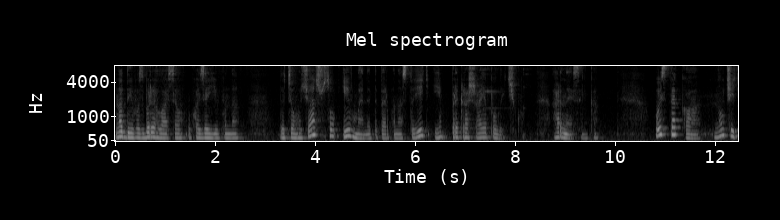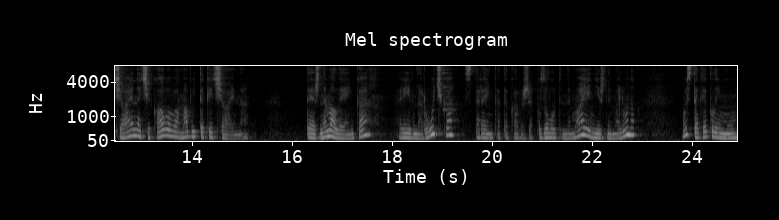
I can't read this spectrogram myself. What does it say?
на диво збереглася у хазяїв вона до цього часу, і в мене тепер вона стоїть і прикрашає поличку. Гарнесенька. Ось така. Ну, чи чайна, чи кавова, мабуть, таки чайна. Теж немаленька, рівна ручка, старенька така вже, позолоти немає, ніжний малюнок. Ось таке клеймо.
